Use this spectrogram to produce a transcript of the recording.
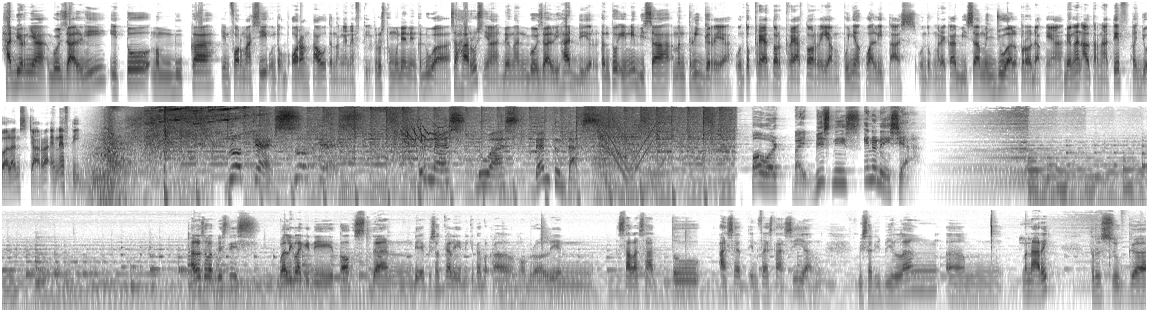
hadirnya Gozali itu membuka informasi untuk orang tahu tentang NFT. Terus kemudian yang kedua, seharusnya dengan Gozali hadir, tentu ini bisa men-trigger ya untuk kreator-kreator yang punya kualitas untuk mereka bisa menjual produknya dengan alternatif penjualan secara NFT. Broadcast. Broadcast. Bernas, luas, dan tuntas powered by Business Indonesia. Halo sobat bisnis, balik lagi di Talks dan di episode kali ini kita bakal ngobrolin salah satu aset investasi yang bisa dibilang um, menarik, terus juga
